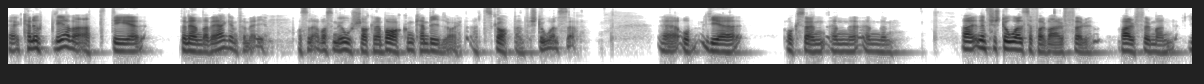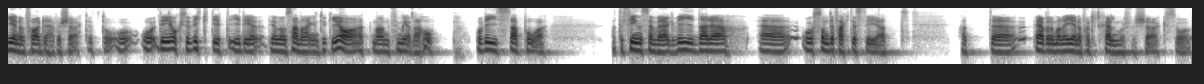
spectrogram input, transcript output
eh, kan uppleva att det är den enda vägen för mig. Och så där, vad som är orsakerna bakom kan bidra att skapa en förståelse. Eh, och ge också en, en, en, en förståelse för varför, varför man genomförde det här försöket. Och, och, och det är också viktigt i det, det de sammanhangen, tycker jag, att man förmedlar hopp och visar på att det finns en väg vidare Eh, och som det faktiskt är att, att eh, även om man har genomfört ett självmordsförsök så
